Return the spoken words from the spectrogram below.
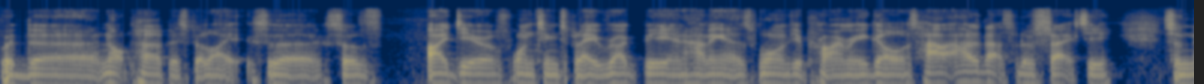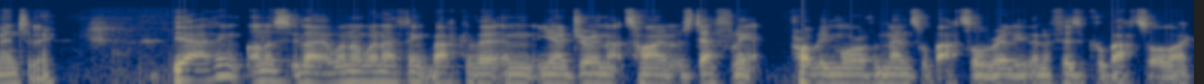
with the not purpose, but like so the sort of idea of wanting to play rugby and having it as one of your primary goals. How how did that sort of affect you sort of mentally? Yeah, I think honestly, like when I, when I think back of it, and you know, during that time, it was definitely probably more of a mental battle really than a physical battle. Like,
